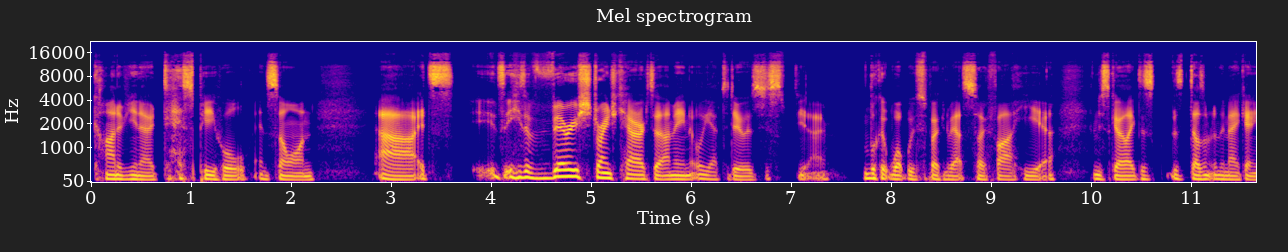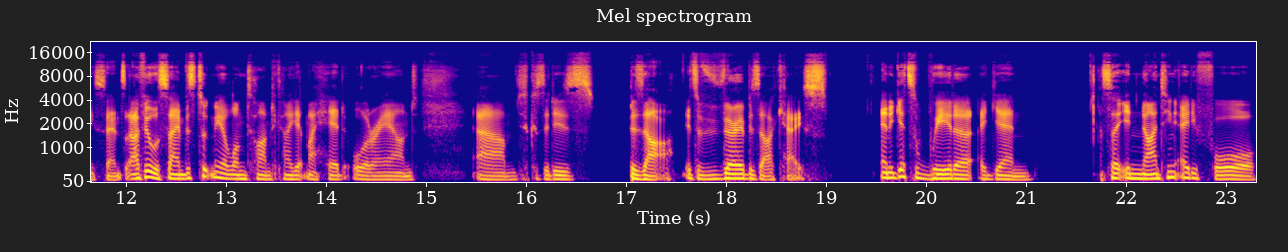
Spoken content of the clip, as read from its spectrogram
kind of you know test people and so on. Uh, it's it's he's a very strange character. I mean, all you have to do is just you know look at what we've spoken about so far here and just go like this this doesn't really make any sense. And I feel the same. This took me a long time to kind of get my head all around, um, just because it is bizarre. It's a very bizarre case. And it gets weirder again. So in 1984,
